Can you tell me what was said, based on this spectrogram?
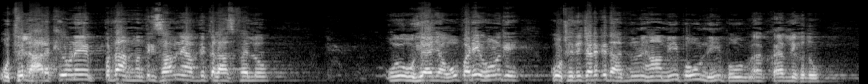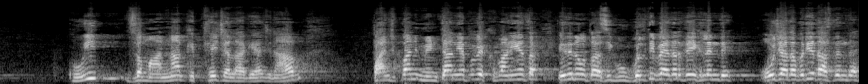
ਉੱਥੇ ਲਾ ਰੱਖੇ ਉਹਨੇ ਪ੍ਰਧਾਨ ਮੰਤਰੀ ਸਾਹਿਬ ਨੇ ਆਪਦੇ ਕਲਾਸ ਫੈਲੋ ਉਹ ਉਹ ਜਾਂ ਉਹ ਪੜੇ ਹੋਣਗੇ, ਕੋਠੇ ਤੇ ਚੜ ਕੇ ਦੱਸ ਦਿੰਦੇ ਹਾਂ, ਮੀਂਹ ਪਊ, ਨਹੀਂ ਪਊ, ਅਹ ਲਿਖ ਦੋ। ਕੋਈ ਜ਼ਮਾਨਾ ਕਿੱਥੇ ਚਲਾ ਗਿਆ ਜਨਾਬ? 5-5 ਮਿੰਟਾਂ ਦੀਆਂ ਭਵਿੱਖਬਾਣੀਆਂ ਤਾਂ ਇਹਦੇ ਨਾਲ ਤਾਂ ਅਸੀਂ ਗੂਗਲ ਤੇ ਵੈਦਰ ਦੇਖ ਲੈਂਦੇ। ਉਹ ਜ਼ਿਆਦਾ ਵਧੀਆ ਦੱਸ ਦਿੰਦਾ।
